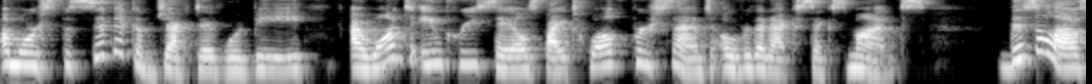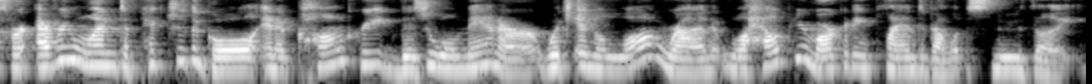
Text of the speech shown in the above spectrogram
A more specific objective would be, I want to increase sales by 12% over the next six months. This allows for everyone to picture the goal in a concrete visual manner, which in the long run will help your marketing plan develop smoothly.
